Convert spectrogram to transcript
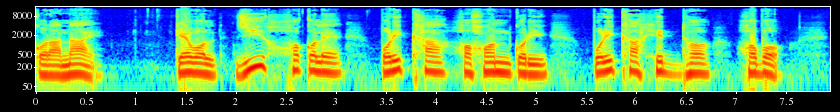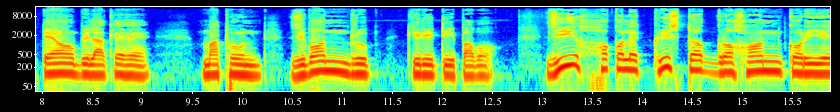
কৰা নাই। কেৱল যিসকলে পৰীক্ষা সহন কৰি পৰীক্ষা সিদ্ধ হ'ব তেওঁবিলাকেহে মাথোন জীৱনৰূপ কিৰিটি পাব। যিসকলে কৃষ্টক গ্ৰহণ কৰিয়ে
